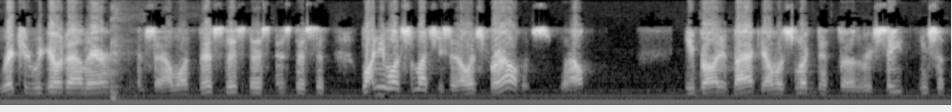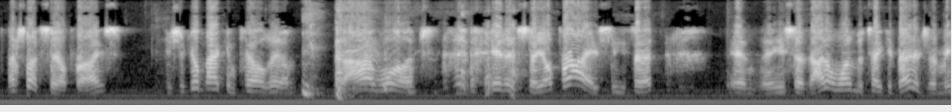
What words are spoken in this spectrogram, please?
Richard would go down there and say, I want this, this, this, this, this, this. Why do you want so much? He said, Oh, it's for Elvis. Well, he brought it back. Elvis looked at the receipt. He said, That's not sale price. He said, Go back and tell them that I want it at sale price. He said, and he said, I don't want them to take advantage of me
